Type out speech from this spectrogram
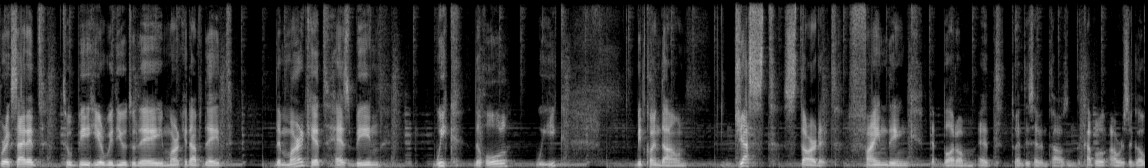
super excited to be here with you today. Market update. The market has been weak the whole week. Bitcoin down, just started finding a bottom at 27,000 a couple hours ago.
